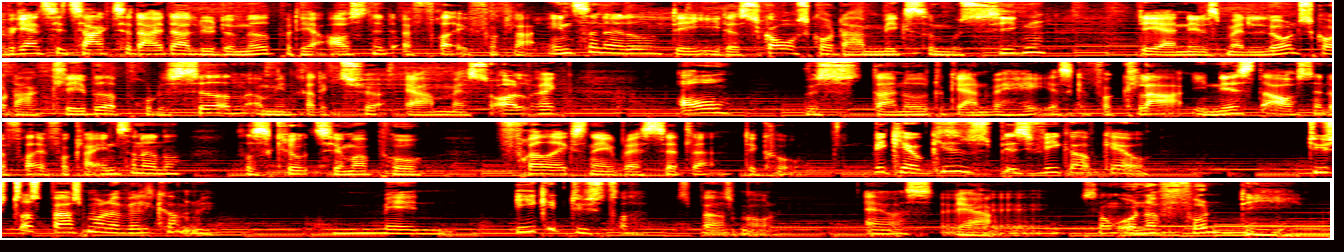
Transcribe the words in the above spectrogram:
Jeg vil gerne sige tak til dig, der har lyttet med på det her afsnit af Frederik Forklar Internettet. Det er Ida Skovsgaard, der har mixet musikken. Det er Niels Malte Lundsgaard, der har klippet og produceret den, og min redaktør er Mads Olrik. Og hvis der er noget, du gerne vil have, jeg skal forklare i næste afsnit af Frederik Forklar Internettet, så skriv til mig på frederiksnabelagszetland.dk. Vi kan jo give en specifik opgave. Dystre spørgsmål er velkomne, men ikke dystre spørgsmål er også... Ja. Øh, Sådan nogle underfundige.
